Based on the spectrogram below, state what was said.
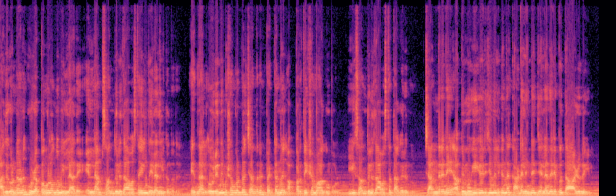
അതുകൊണ്ടാണ് കുഴപ്പങ്ങളൊന്നും ഇല്ലാതെ എല്ലാം സന്തുലിതാവസ്ഥയിൽ നിലനിൽക്കുന്നത്. എന്നാൽ ഒരു നിമിഷം കൊണ്ട് ചന്ദ്രൻ പെട്ടെന്ന് അപ്രത്യക്ഷമാകുമ്പോൾ ഈ സന്തുലിതാവസ്ഥ തകരുന്നു. ചന്ദ്രനെ അഭിമുഖീകരിച്ച് നിൽക്കുന്ന കടലിന്റെ ജലനിരപ്പ് താഴുകയും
